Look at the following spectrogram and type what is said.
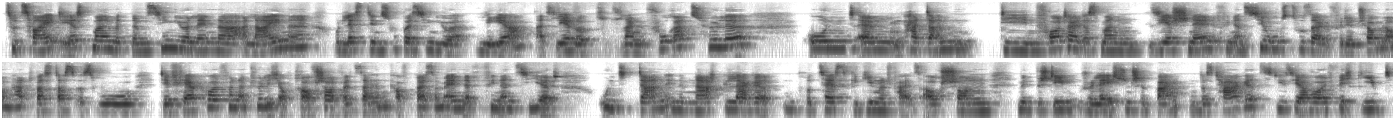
zu zweit erstmal mit einem Senior-Länder alleine und lässt den Super Senior leer, als leere sozusagen Vorratshülle und ähm, hat dann den Vorteil, dass man sehr schnell eine Finanzierungszusage für den Termloan hat, was das ist, wo der Verkäufer natürlich auch drauf schaut, weil es seinen Kaufpreis am Ende finanziert und dann in einem nachgelagerten Prozess gegebenenfalls auch schon mit bestehenden Relationship-Banken des Targets, die es ja häufig gibt,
